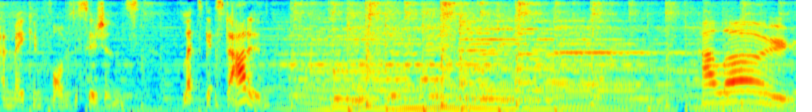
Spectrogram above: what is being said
and make informed decisions. Let's get started. Hello,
